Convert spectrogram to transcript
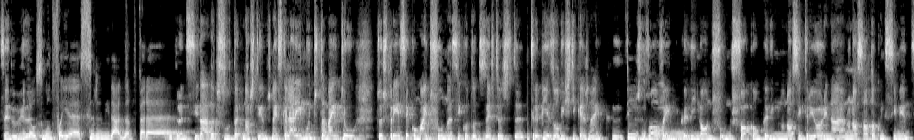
sem dúvida. Então o segundo foi a serenidade para... Outra necessidade absoluta que nós temos, não é? Se calhar aí muito também o teu, tua experiência com mindfulness e com todas estas terapias holísticas, não é? Que, que nos devolvem um bocadinho ou nos, nos focam um bocadinho no nosso interior e na, no nosso nosso autoconhecimento.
